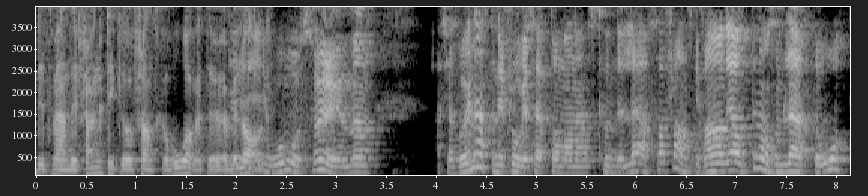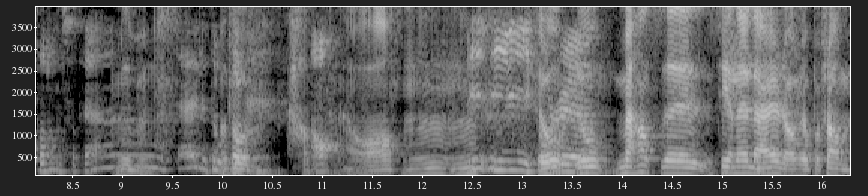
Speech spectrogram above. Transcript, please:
det som hände i Frankrike och franska hovet överlag. Jo, så är det ju. Men alltså jag börjar nästan ifrågasätta om han ens kunde läsa franska. För han hade alltid någon som läste åt honom. Så att jag, det är lite oklart. Ja. ja mm, mm. Vi, vi, Jo, får... eh, jo, men hans eh, senare lärare då, om vi hoppar fram.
